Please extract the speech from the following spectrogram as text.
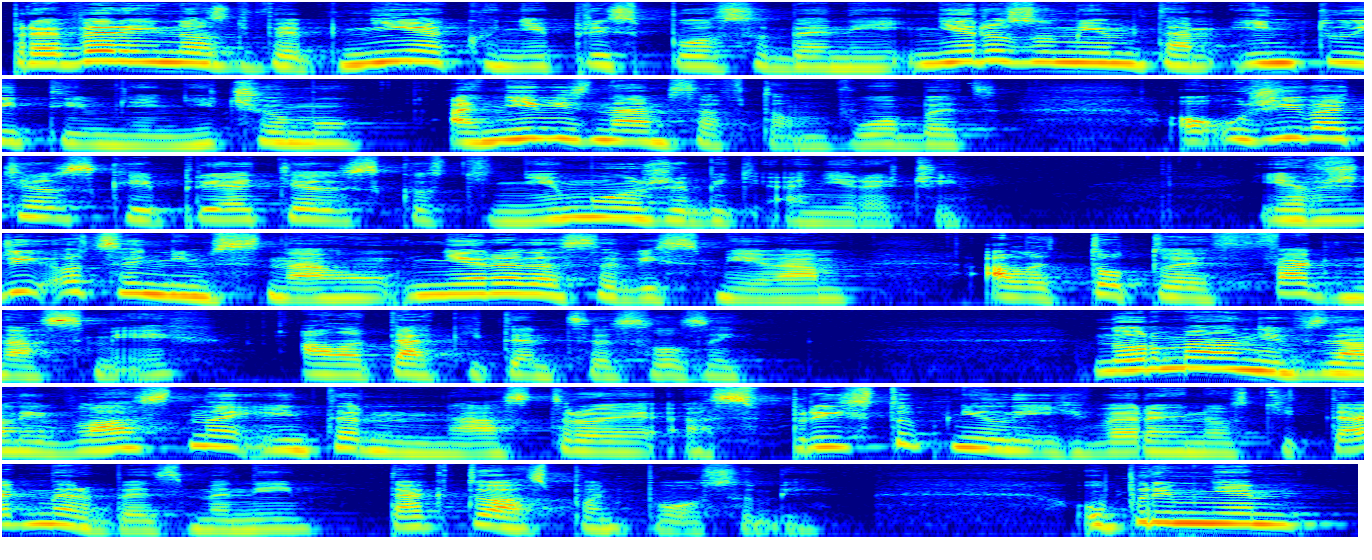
Pre verejnosť web nijako neprispôsobený, nerozumiem tam intuitívne ničomu a nevyznám sa v tom vôbec. O užívateľskej priateľskosti nemôže byť ani reči. Ja vždy ocením snahu, nerada sa vysmievam, ale toto je fakt na smiech, ale taký ten cez slzy. Normálne vzali vlastné interné nástroje a sprístupnili ich verejnosti takmer bez zmeny, tak to aspoň pôsobí. Úprimne,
